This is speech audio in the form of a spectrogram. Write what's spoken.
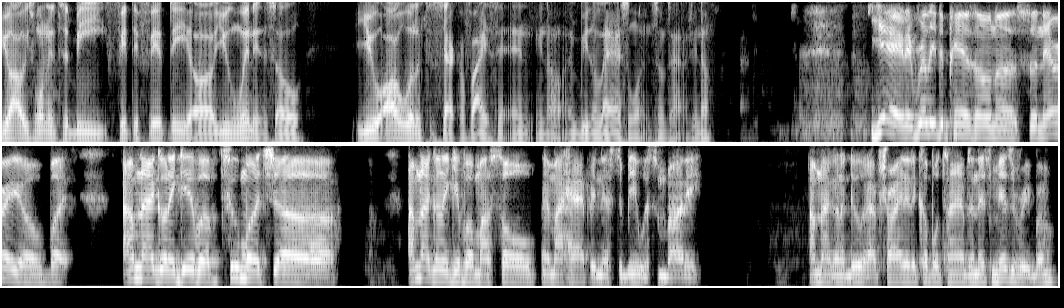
you always wanted to be 50-50 or you winning. So you are willing to sacrifice it and you know and be the last one sometimes, you know. Yeah, and it really depends on a scenario, but I'm not going to give up too much. Uh, I'm not going to give up my soul and my happiness to be with somebody. I'm not going to do it. I've tried it a couple times and it's misery, bro.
